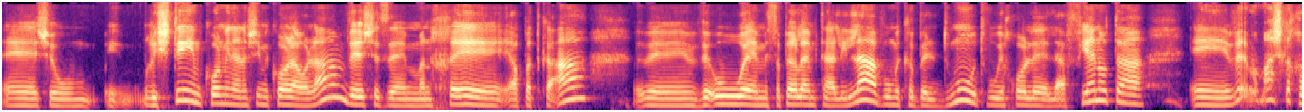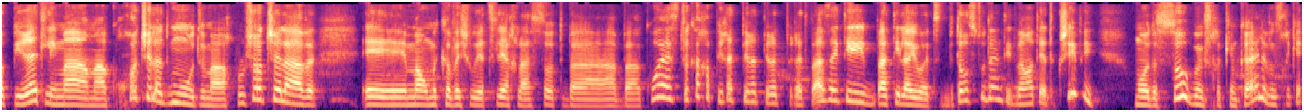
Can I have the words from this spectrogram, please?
אה, שהוא רשתי עם כל מיני אנשים מכל העולם ויש איזה מנחה הרפתקה והוא אה, מספר להם את העלילה והוא מקבל דמות והוא יכול אה, לאפיין אותה אה, וממש ככה פירט לי מה, מה הכוחות של הדמות ומה החולשות שלה ומה הוא מקווה שהוא יצליח לעשות בקווסט וככה פירט פירט פירט פירט ואז הייתי באתי ליועצת בתור סטודנטית ואמרתי לה תקשיבי מאוד עסוק במשחקים כאלה ומשחקים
